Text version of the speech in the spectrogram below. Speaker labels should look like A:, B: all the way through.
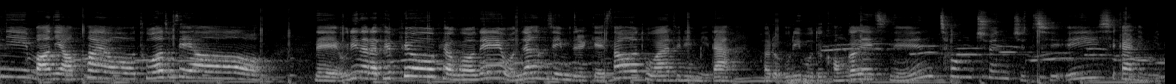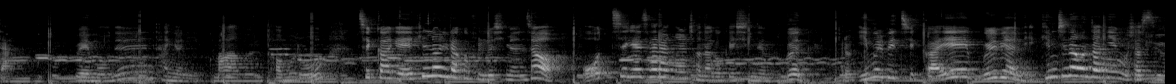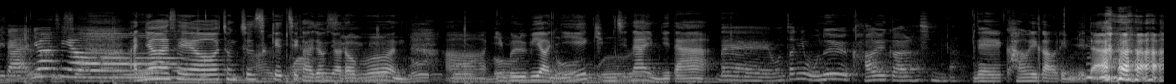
A: 물비언님 많이 아파요. 도와주세요. 네, 우리나라 대표 병원의 원장 선생님들께서 도와드립니다. 바로 우리 모두 건강해지는 청춘 주치의 시간입니다. 외모는 당연히 마음은 덤으로 치과계 힐러리라고 부르시면서 멋지게 사랑을 전하고 계시는 분 바로 이물비 치과의 물비 언니 김진아 원장님 모셨습니다. 안녕하세요.
B: 안녕하세요. 청춘 스케치 가족 여러분. 어, 이물비 언니 김진아입니다.
A: 네, 원장님 오늘 가을가을 하십니다.
B: 네, 가을 가을입니다.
